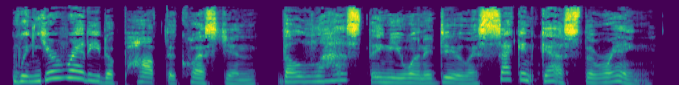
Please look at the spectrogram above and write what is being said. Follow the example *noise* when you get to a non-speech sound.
When you're ready to pop the question, the last thing you want to do is second guess the ring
